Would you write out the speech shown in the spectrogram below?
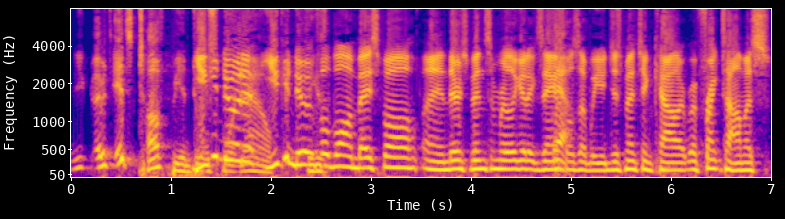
it's tough being. You can do it. now you can do it football and baseball, and there's been some really good examples Yeah. that we just mentioned. Kyler, but Frank Thomas,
